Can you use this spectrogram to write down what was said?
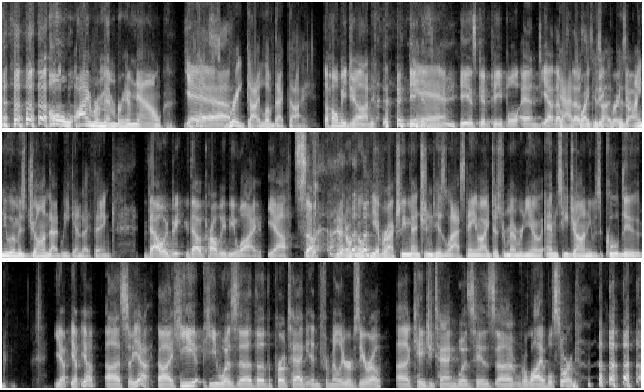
Oh, I remember him now. Yes, Yeah. great guy. Love that guy. the homie John. he Yeah. is, he is good people, and yeah, that was, that That's was why, because I. I knew him as John that weekend. I think. that would be that would probably be why. Yeah. So I don't know if he ever actually mentioned his last name. I just remembered, you know, MC John. He was a cool dude. Yep, yep, yep. Uh, so yeah, uh, he he was uh, the the pro tag in Familiar of Zero. Uh, Kaiji Tang was his uh, reliable sword.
